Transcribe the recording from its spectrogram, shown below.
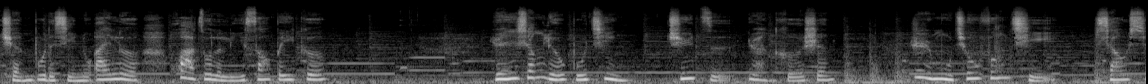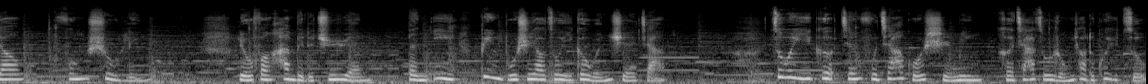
全部的喜怒哀乐化作了《离骚》悲歌。原香流不尽，屈子怨何生？日暮秋风起，萧萧枫树林。流放汉北的屈原，本意并不是要做一个文学家。作为一个肩负家国使命和家族荣耀的贵族，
